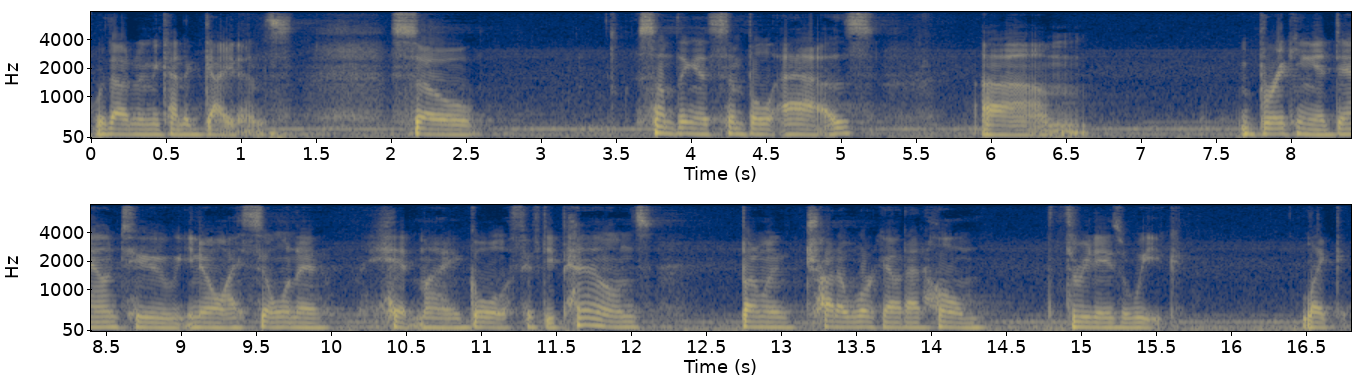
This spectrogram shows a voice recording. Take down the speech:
without any kind of guidance. So, something as simple as um, breaking it down to, you know, I still want to hit my goal of 50 pounds, but I'm going to try to work out at home three days a week. Like,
